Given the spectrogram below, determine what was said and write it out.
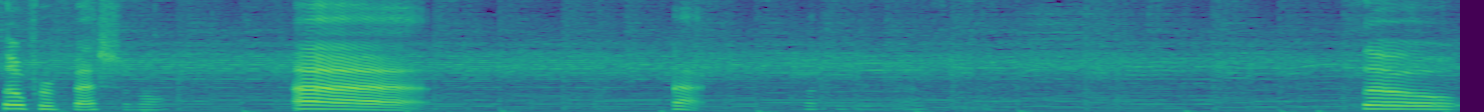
So professional. Uh, that. what was I gonna ask you? So,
